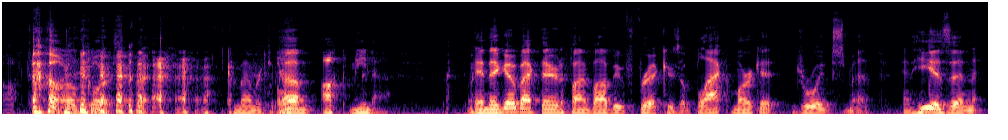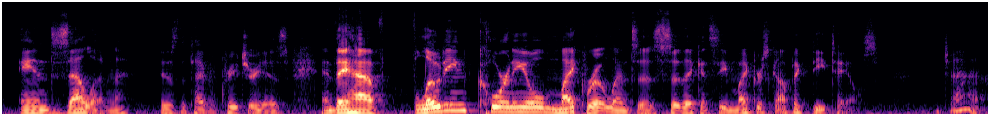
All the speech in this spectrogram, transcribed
off to oh, of course, right. commemorative. Um, Ackmena. and they go back there to find Babu Frick, who's a black market droid smith, and he is an Anzellan, is the type of creature he is, and they have floating corneal micro lenses so they can see microscopic details. Ah,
